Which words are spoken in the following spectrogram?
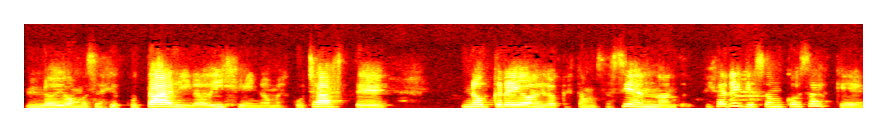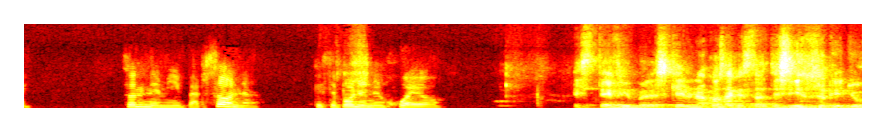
lo íbamos a ejecutar y lo dije y no me escuchaste, no creo en lo que estamos haciendo. Fíjate que son cosas que son de mi persona, que se ponen en juego. Steffi, pero es que hay una cosa que estás diciendo que yo,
